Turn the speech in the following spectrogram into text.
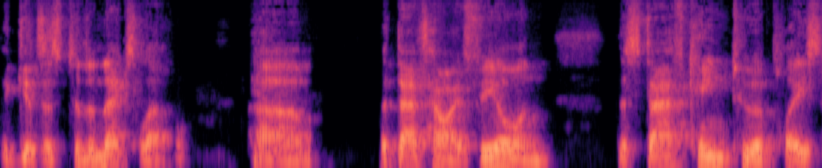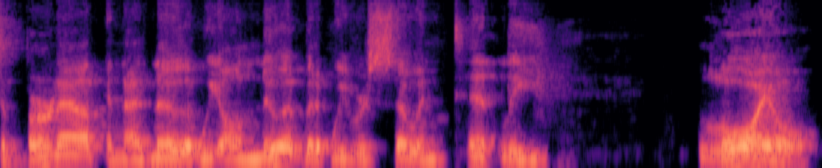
that gets us to the next level. Yeah. Um, but that's how I feel. And the staff came to a place of burnout, and I know that we all knew it, but we were so intently loyal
